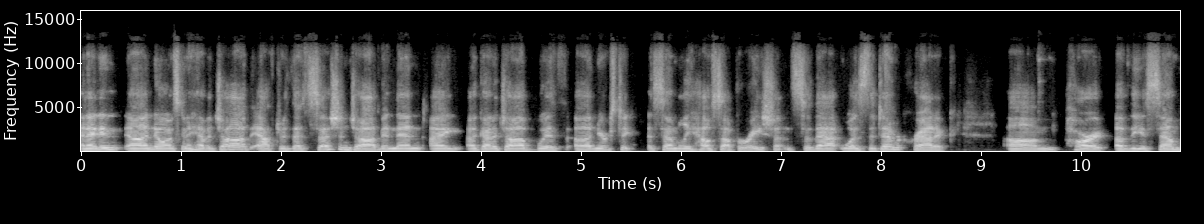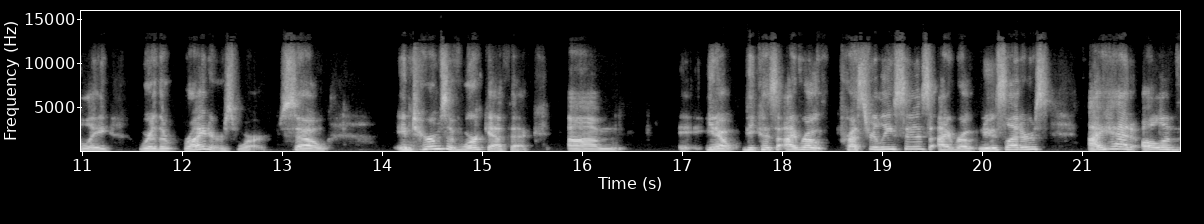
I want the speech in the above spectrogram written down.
And I didn't uh, know I was going to have a job after that session job. And then I, I got a job with uh, New York State Assembly House Operations. So that was the Democratic um, part of the assembly where the writers were. So in terms of work ethic, um, you know, because I wrote press releases, I wrote newsletters, I had all of,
